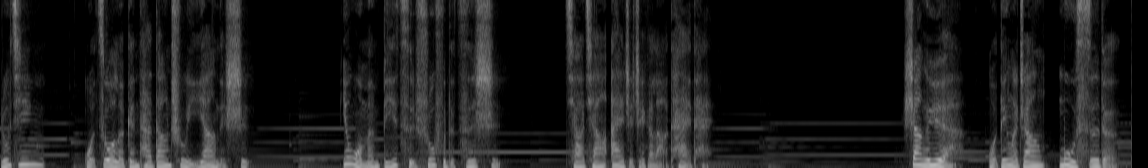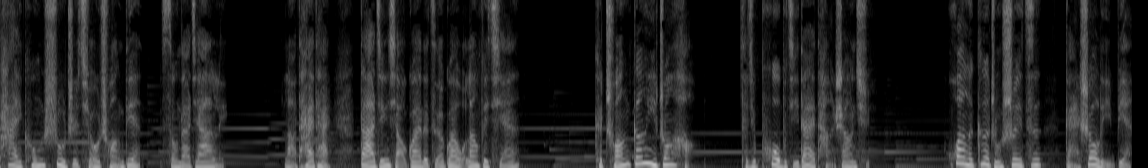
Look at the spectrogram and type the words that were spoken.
如今，我做了跟他当初一样的事，用我们彼此舒服的姿势，悄悄爱着这个老太太。上个月，我订了张慕斯的太空树脂球床垫送到家里，老太太大惊小怪的责怪我浪费钱，可床刚一装好，她就迫不及待躺上去。换了各种睡姿，感受了一遍，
